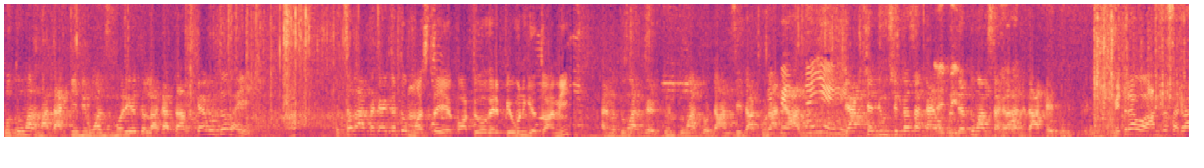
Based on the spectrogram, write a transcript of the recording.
तो तुम्हाला माता की वन्स मोर येतो लगातार. काय बोलतो भाई? तर चला आता काय करतो मस्त हे कॉफी वगैरे पिऊन घेतो आम्ही. आणि मग तुम्हाला भेटून तुम्हाला तो डान्सही दाखवून आणि आज गॅपच्या दिवशी कसा काय होतो ते तुम्हाला सगळं आम्ही दाखवतो. मित्र आमचा सगळा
